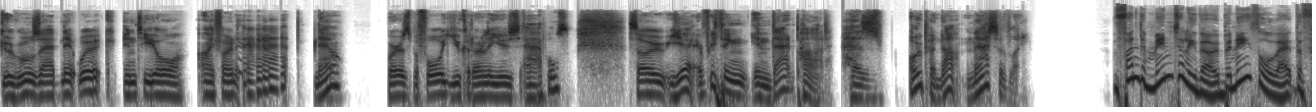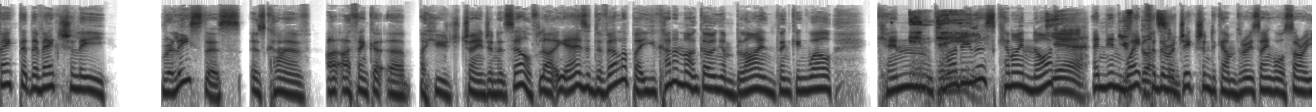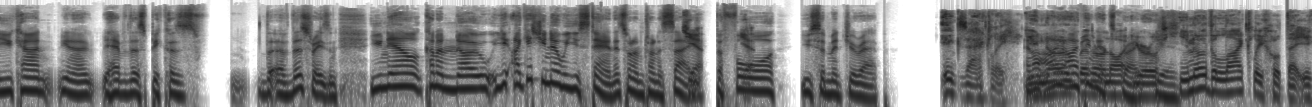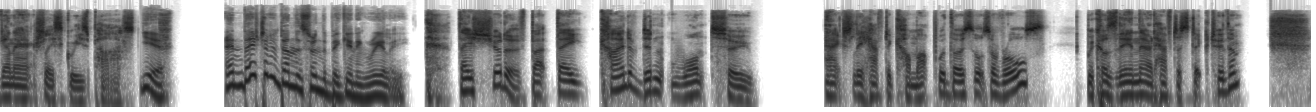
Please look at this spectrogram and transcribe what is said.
Google's ad network into your iPhone app now, whereas before you could only use Apple's. So, yeah, everything in that part has opened up massively. Fundamentally, though, beneath all that, the fact that they've actually released this is kind of, I, I think, a, a, a huge change in itself. Like, as a developer, you're kind of not going in blind thinking, well, can, can I do this? Can I not? Yeah. And then You've wait for the some- rejection to come through saying, well, sorry, you can't, you know, have this because of this reason. You now kind of know, I guess you know where you stand. That's what I'm trying to say Yeah, before you submit your app. Exactly. And you I- know I- whether or not great, you're, yeah. you know the likelihood that you're going to actually squeeze past. Yeah. And they should have done this from the beginning, really. They should have, but they kind of didn't want to actually have to come up with those sorts of rules because then they would have to stick to them.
